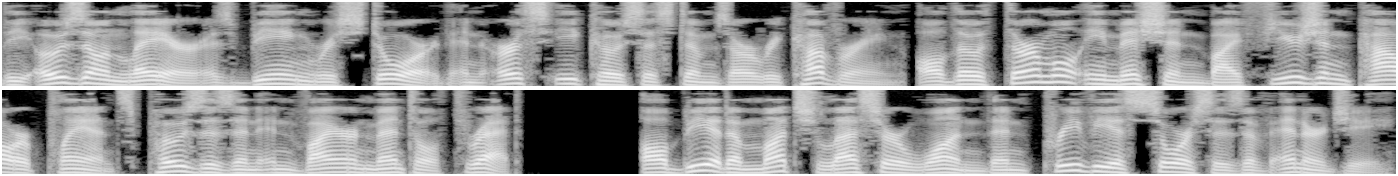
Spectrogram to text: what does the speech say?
the ozone layer is being restored and Earth's ecosystems are recovering although thermal emission by fusion power plants poses an environmental threat—albeit a much lesser one than previous sources of energy.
